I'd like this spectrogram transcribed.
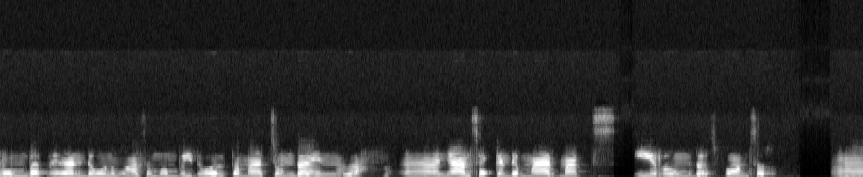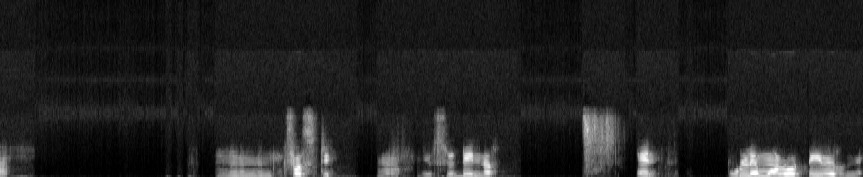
മുമ്പ് രണ്ട് മൂന്ന് മാസം മുമ്പ് ഇതുപോലത്തെ മാച്ച് ഉണ്ടായിരുന്നതാ. ഞാൻ സെക്കൻഡ് മാഡ് മാക്സ് ഈ റൂം സ്പോൺസർ ഫസ്റ്റ് ഡിന്നർ പുള്ളി മൊറോട്ടി വരുന്നു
